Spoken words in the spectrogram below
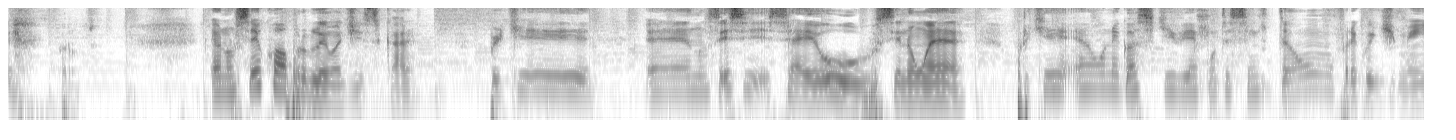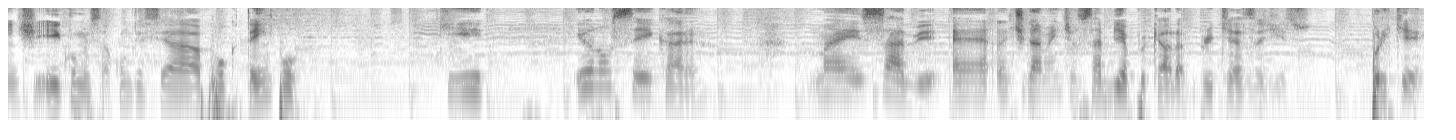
Pronto. Eu não sei qual é o problema disso, cara. Porque é, não sei se, se é eu ou se não é. Porque é um negócio que vem acontecendo tão frequentemente e começou a acontecer há pouco tempo. Que eu não sei, cara. Mas sabe, é, antigamente eu sabia por causa, por causa disso. Por quê?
